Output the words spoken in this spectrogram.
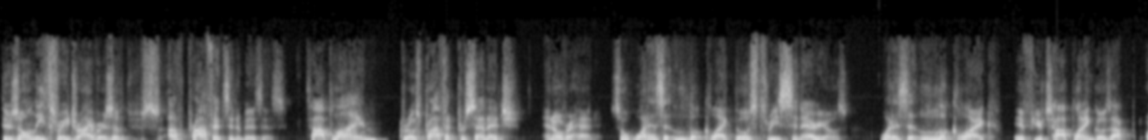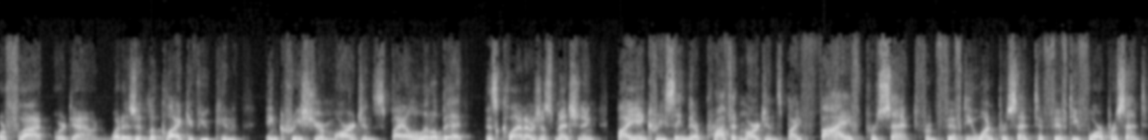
there's only three drivers of, of profits in a business top line, gross profit percentage, and overhead. So, what does it look like, those three scenarios? What does it look like if your top line goes up or flat or down? What does it look like if you can increase your margins by a little bit? This client I was just mentioning, by increasing their profit margins by 5% from 51% to 54%,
